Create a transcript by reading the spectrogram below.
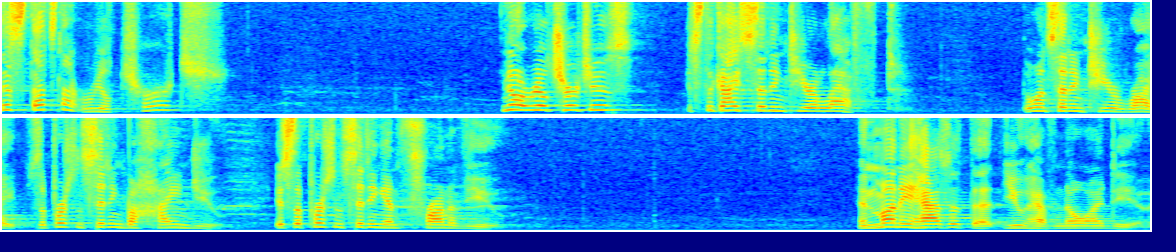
this, that's not real church. You know what real church is? It's the guy sitting to your left, the one sitting to your right, it's the person sitting behind you, it's the person sitting in front of you. And money has it that you have no idea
